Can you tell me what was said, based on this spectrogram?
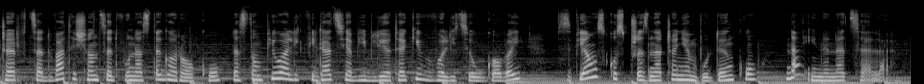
czerwca 2012 roku nastąpiła likwidacja biblioteki w Wolicy Ługowej w związku z przeznaczeniem budynku na inne cele.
